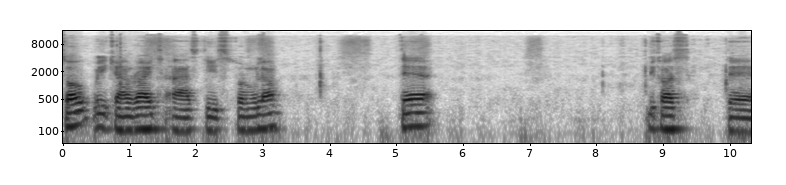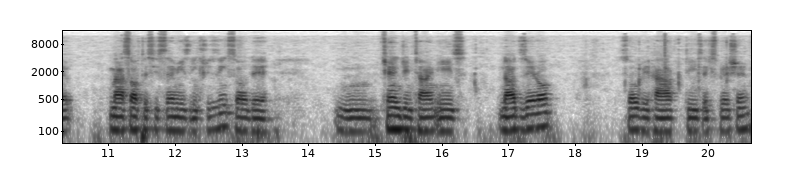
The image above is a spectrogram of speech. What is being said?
So we can write as this formula. The because the mass of the system is increasing so the mm, change in time is not zero. So we have this expression.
